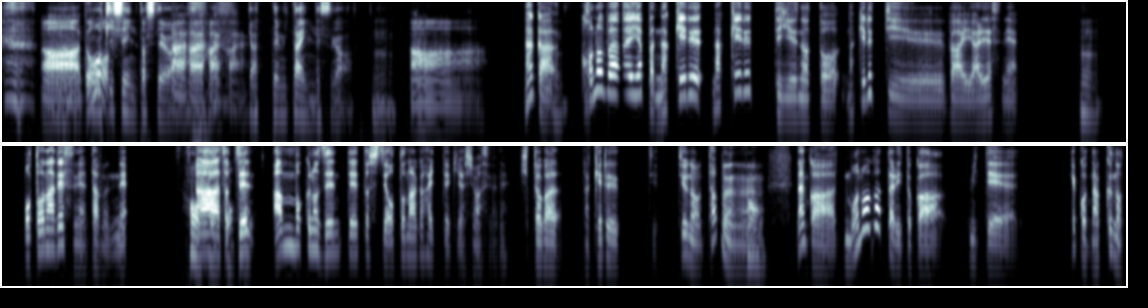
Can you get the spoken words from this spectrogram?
あーどう？うん好奇心としてははいはいはいはい。やってみたいんですが、うんああ。なんか、うんこの場合やっぱ泣ける、泣けるっていうのと、泣けるっていう場合、あれですね。うん、大人ですね、多分ね。ああ、そう、前暗黙の前提として大人が入ってる気がしますよね。人が泣けるっていうのを多分、うんなんか物語とか見て結構泣くのっ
